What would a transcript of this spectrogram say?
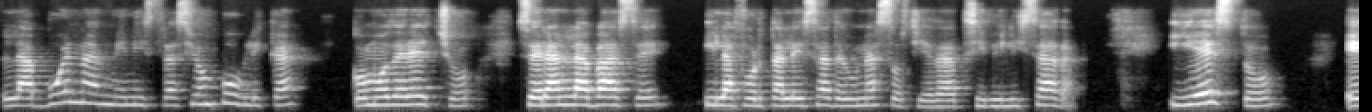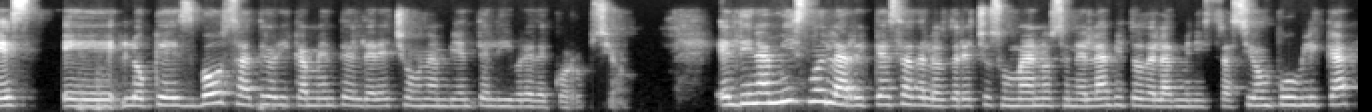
la buena administración pública como derecho serán la base y la fortaleza de una sociedad civilizada. Y esto es eh, lo que esboza teóricamente el derecho a un ambiente libre de corrupción. El dinamismo y la riqueza de los derechos humanos en el ámbito de la administración pública,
